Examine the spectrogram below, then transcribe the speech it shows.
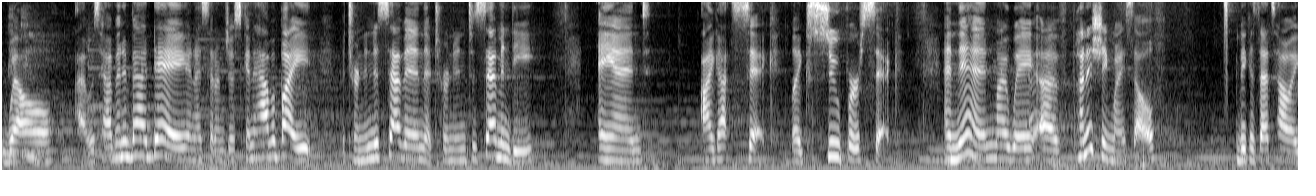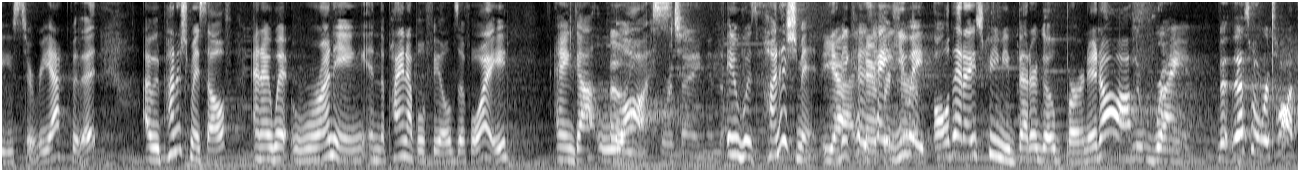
Well, I was having a bad day and I said, I'm just gonna have a bite. It turned into seven, that turned into 70 and I got sick, like super sick. And then my way of punishing myself, because that's how I used to react with it, I would punish myself and I went running in the pineapple fields of Hawaii and got Oh, lost. poor thing. And the- It was punishment. Yeah, Because, no, hey, you ate all that ice cream, you better go burn it off. Right. But that's what we're taught.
